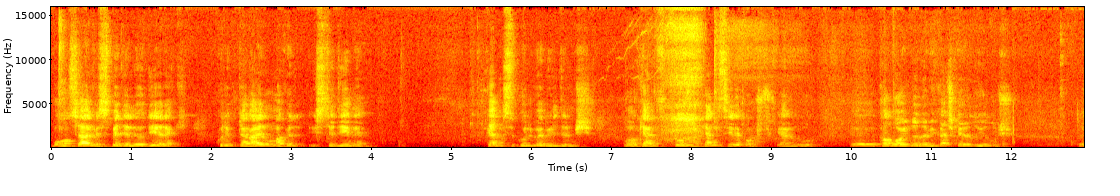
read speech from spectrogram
bonservis bedeli ödeyerek kulüpten ayrılmak istediğini kendisi kulübe bildirmiş. Bunu kendi futbolcunun kendisiyle konuştuk. Yani bu e, kamuoyunda da birkaç kere duyulmuş. E,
